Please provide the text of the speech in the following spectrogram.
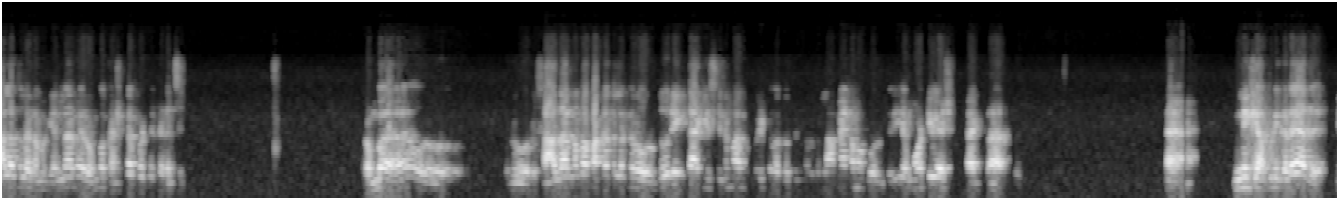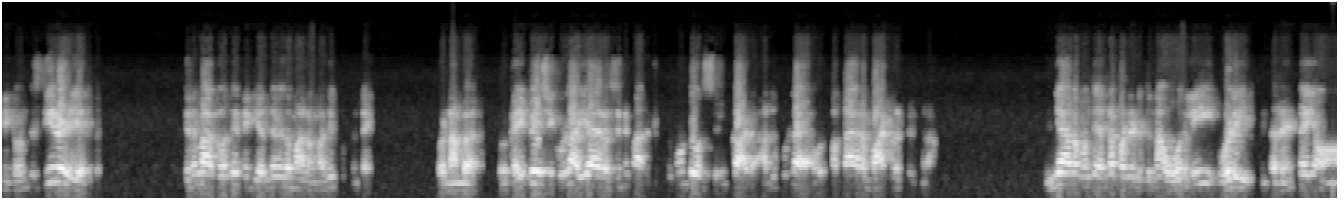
காலத்துல நமக்கு எல்லாமே ரொம்ப கஷ்டப்பட்டு கிடைச்சிது. ரொம்ப ஒரு ஒரு ஒரு சாதாரணமா பக்கத்துல இருக்கிற ஒரு டூரிங் டாக்கி சினிமாக்கு போயிட்டு வர்றதுங்கிறது எல்லாமே நமக்கு ஒரு பெரிய மோட்டிவேஷன் ஃபேக்டரா இருக்கு. இன்னைக்கு அப்படி கிடையாது. இன்னைக்கு வந்து சீரழியது சினிமாக்கு வந்து இன்னைக்கு எந்த விதமான மதிப்பும் இல்லை. நம்ம ஒரு கைபேசிக்குள்ள ஐயாயிரம் சினிமா இருக்கு. கொண்டு ஒரு சிம் கார்டு அதுக்குள்ள ஒரு பத்தாயிரம் பாட்டு இருக்குங்கிறான். விஞ்ஞானம் வந்து என்ன பண்ணிடுதுன்னா ஒலி ஒளி இந்த ரெண்டையும்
